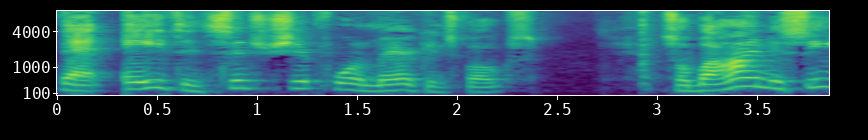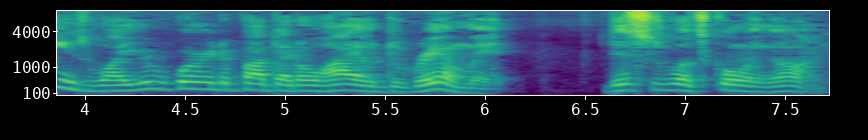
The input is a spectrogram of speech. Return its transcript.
that aids in censorship for Americans, folks. So behind the scenes, while you're worried about that Ohio derailment, this is what's going on.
